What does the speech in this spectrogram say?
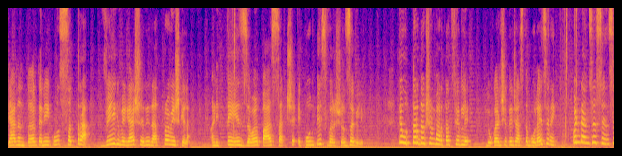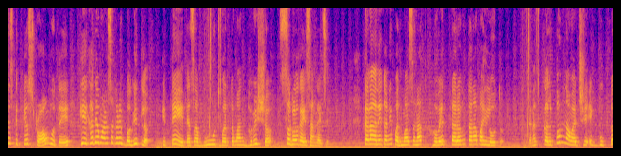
त्यानंतर त्याने एकूण सतरा वेगवेगळ्या शरीरात प्रवेश केला आणि ते जवळपास सातशे एकोणतीस वर्ष जगले. ते उत्तर दक्षिण भारतात फिरले. लोकांशी ते जास्त बोलायचे नाही पण त्यांचे सेन्सेस इतके स्ट्रॉंग होते की एखाद्या माणसाकडे बघितलं की ते त्याचा भूत वर्तमान भविष्य सगळं काही सांगायचे. त्यांना अनेकांनी पद्मासनात हवेत तरंगताना पाहिलं होतं. त्यांना कल्पम नावाची एक गुप्त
